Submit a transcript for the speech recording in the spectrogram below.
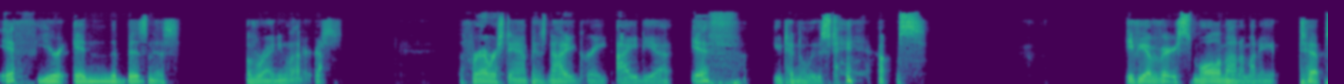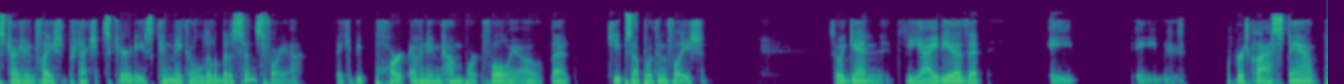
if you're in the business of writing letters. The forever stamp is not a great idea if you tend to lose stamps. If you have a very small amount of money, tips, treasury inflation protection securities can make a little bit of sense for you. They could be part of an income portfolio that keeps up with inflation. So again, the idea that a a first class stamp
